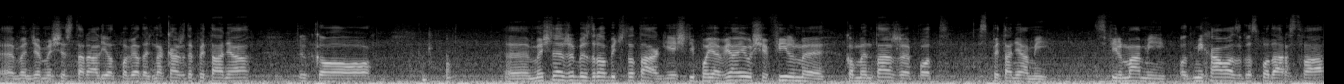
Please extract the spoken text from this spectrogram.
E, Będziemy się starali odpowiadać na każde pytania, tylko e, myślę, żeby zrobić to tak. Jeśli pojawiają się filmy, komentarze pod z pytaniami, z filmami od Michała z gospodarstwa,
